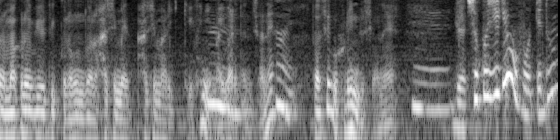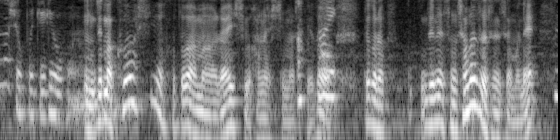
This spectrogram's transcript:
そのマクロビューティックの運動の始め始まりっていうふうにまあ言われてるんですよね、はい。だから随分古いんですよね。食事療法ってどんな食事療法なの、うん、でまあ詳しいことはまあ来週話しますけど、あはい。だからでねその坂沢先生もね、あ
